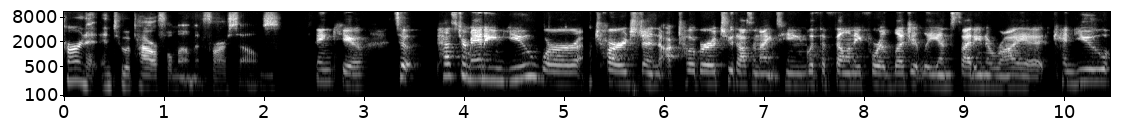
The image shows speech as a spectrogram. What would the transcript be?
turn it into a powerful moment for ourselves Thank you. So, Pastor Manning, you were charged in October 2019 with a felony for allegedly inciting a riot. Can you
